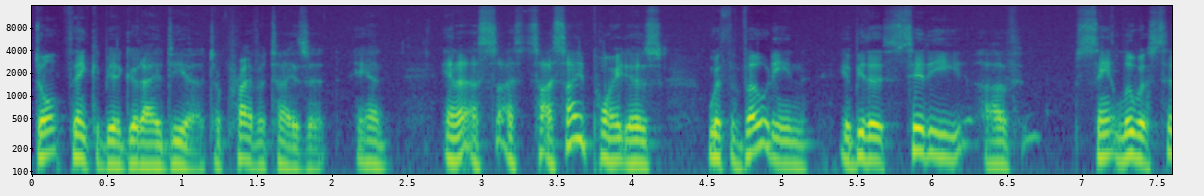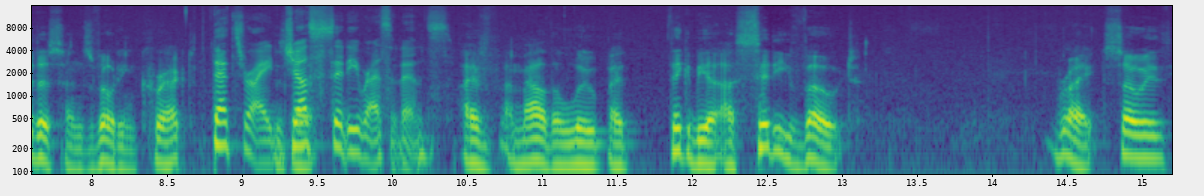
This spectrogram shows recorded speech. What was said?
don't think it'd be a good idea to privatize it. And, and a, a, a side point is with voting, it'd be the city of St. Louis citizens voting, correct? That's right, is just that, city residents. i am out of the loop. I think it'd be a, a city vote. Right. So it,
